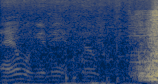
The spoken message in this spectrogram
Hey, I'm gonna get me a coke.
